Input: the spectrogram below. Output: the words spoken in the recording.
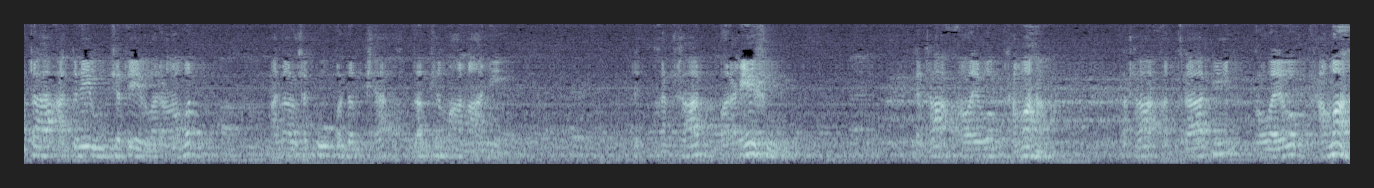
अतः अग्रे उच्यते वर्णवत् अनर्थकोपलभ्य लभ्यमानानि अर्थात् वर्णेषु यथा अवयवभ्रमः तथा अत्रापि अवयवभ्रमः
